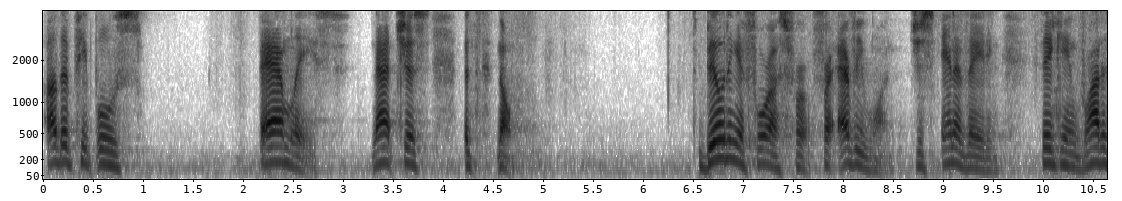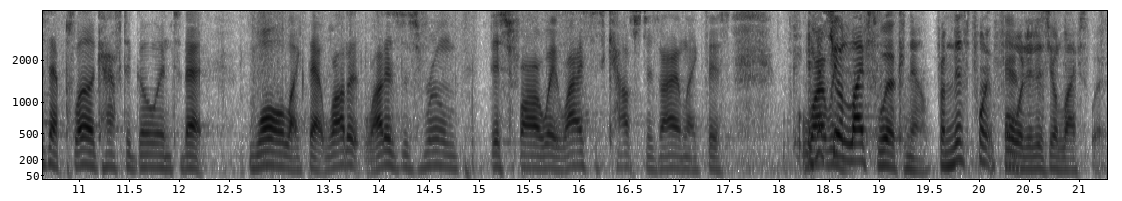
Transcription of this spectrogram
other people's families, not just uh, no. Building it for us, for for everyone, just innovating, thinking, why does that plug have to go into that wall like that? Why, do, why does this room this far away? Why is this couch designed like this? is Why this we- your life's work now? From this point forward, it is your life's work.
